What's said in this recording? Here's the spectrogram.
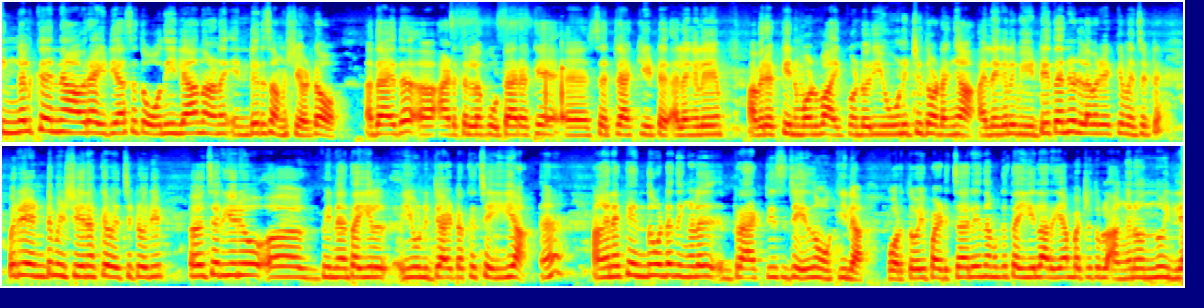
നിങ്ങൾക്ക് തന്നെ ആ ഒരു ഐഡിയാസ് തോന്നിയില്ല എന്നാണ് എന്റെ ഒരു സംശയം കേട്ടോ. അതായത് അടുത്തുള്ള കൂട്ടുകാരൊക്കെ സെറ്റാക്കിയിട്ട് അല്ലെങ്കിൽ അവരൊക്കെ ഇൻവോൾവ് ആയിക്കൊണ്ട് ഒരു യൂണിറ്റ് തുടങ്ങുക. അല്ലെങ്കിൽ വീട്ടിൽ തന്നെ ഉള്ളവരെയൊക്കെ വെച്ചിട്ട് ഒരു രണ്ട് മെഷീനൊക്കെ വെച്ചിട്ട് ഒരു ചെറിയൊരു പിന്നെ തയ്യൽ യൂണിറ്റ് ആയിട്ടൊക്കെ ചെയ്യുക? അങ്ങനെയൊക്കെ എന്തുകൊണ്ട് നിങ്ങൾ പ്രാക്ടീസ് ചെയ്ത് നോക്കിയില്ല? പുറത്ത് പോയി പഠിച്ചാലേ നമുക്ക് തയ്യൽ അറിയാൻ പറ്റത്തുള്ളൂ. അങ്ങനെ ഒന്നുമില്ല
